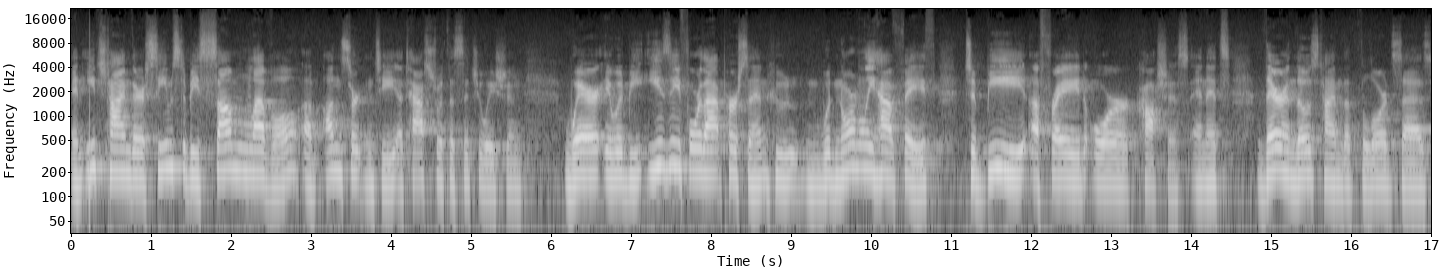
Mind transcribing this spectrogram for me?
And each time there seems to be some level of uncertainty attached with the situation where it would be easy for that person who would normally have faith to be afraid or cautious. And it's there in those times that the Lord says,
